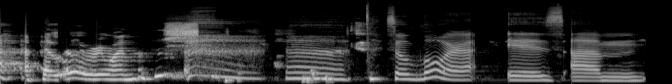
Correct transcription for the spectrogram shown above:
Hello, everyone. Uh, so Laure is um,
